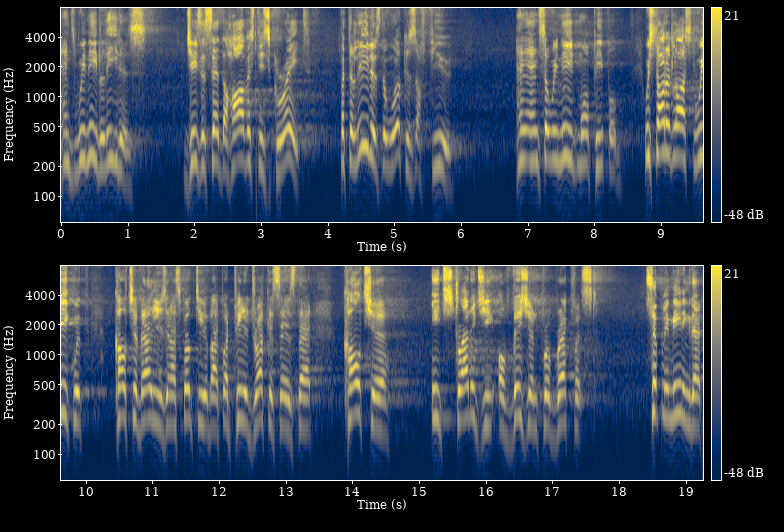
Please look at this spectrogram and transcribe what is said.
And we need leaders. Jesus said, the harvest is great, but the leaders, the workers are few. And, and so we need more people. We started last week with culture values, and I spoke to you about what Peter Drucker says that culture eats strategy or vision for breakfast. Simply meaning that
